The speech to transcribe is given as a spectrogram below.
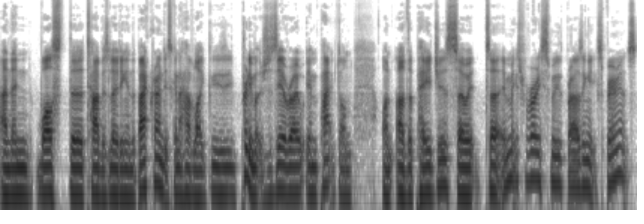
and then whilst the tab is loading in the background, it's going to have like pretty much zero impact on on other pages. So it uh, it makes for a very smooth browsing experience.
